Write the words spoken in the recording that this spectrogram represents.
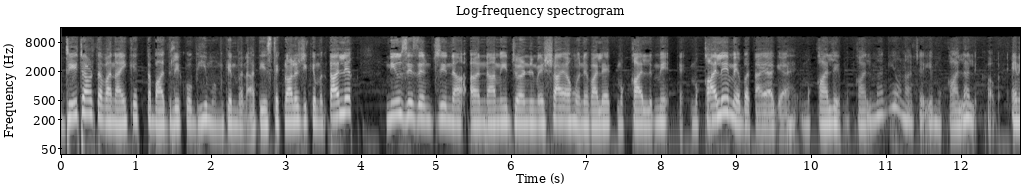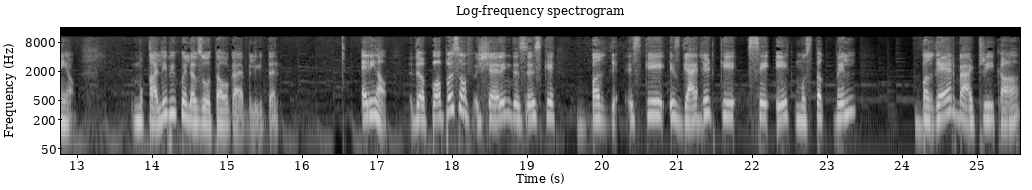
डेटा और तोानाई के तबादले को भी मुमकिन बनाती है। इस टेक्नोलॉजी के मुतालिक न्यूज़ एजेंसी ना, नामी जर्नल में शाया होने वाले एक मुकाले में मुकाले में बताया गया है। मुकाले मुकालमा नहीं होना चाहिए मुकाला लिखा हुआ एनी हाउ मुकाले भी कोई लफ्ज होता होगा I believe then anyhow the purpose of sharing this is के इसके इस गैजेट के से एक मुस्तकबिल बगैर बैटरी का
